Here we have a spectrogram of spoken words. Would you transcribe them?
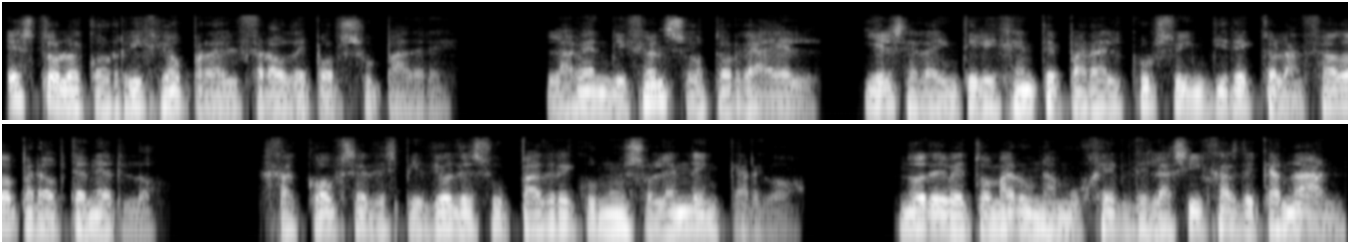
Esto lo corrigió para el fraude por su padre. La bendición se otorga a él, y él será inteligente para el curso indirecto lanzado para obtenerlo. Jacob se despidió de su padre con un solemne encargo. No debe tomar una mujer de las hijas de Canaán,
